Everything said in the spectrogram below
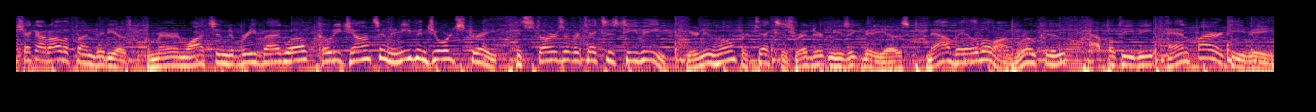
Check out all the fun videos from Aaron Watson to Bri Bagwell, Cody Johnson, and even George Strait. It's Stars Over Texas TV, your new home for Texas Red Dirt music videos, now available on Roku, Apple TV, and Fire TV.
